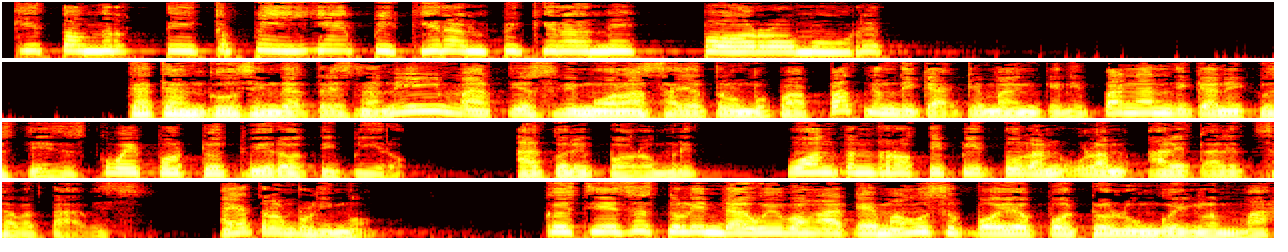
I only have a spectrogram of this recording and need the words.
Kita ngerti kepiye pikiran-pikirane para murid. Kadangku sing dak tresnani Matius 15 ayat 34 ngendikake mangkene pangandikane Gusti Yesus kowe padha duwe roti piro aturi para murid wonten roti pitu lan ulam alit-alit sawetawis ayat 35 Gusti Yesus nulindawi wong akeh mau supaya padha lungguh ing lemah.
